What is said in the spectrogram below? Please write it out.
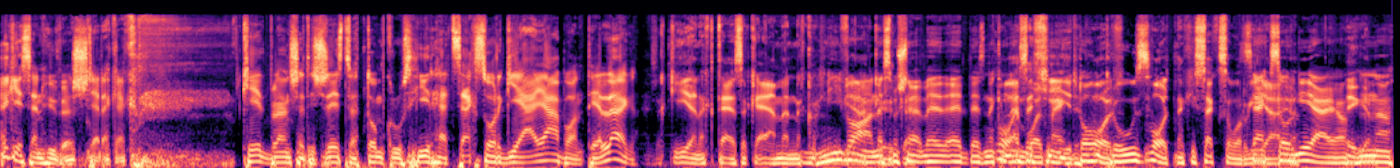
egészen hűvös gyerekek. Két Blanchett is részt vett Tom Cruise hírhet szexorgiájában, tényleg? Ezek ilyenek, te ezek elmennek a Mi van? Ez most ez, nekem Ó, nem ez volt meg. hír. Tom volt, Cruise. Volt neki szexorgiája. Szexorgiája? Igen. Na,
